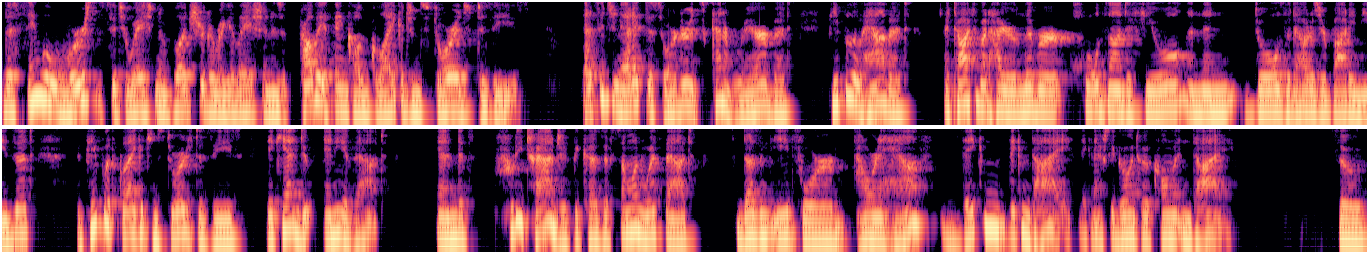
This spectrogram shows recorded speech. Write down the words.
the single worst situation of blood sugar regulation is probably a thing called glycogen storage disease. That's a genetic disorder. It's kind of rare, but people who have it, I talked about how your liver holds onto fuel and then doles it out as your body needs it. The people with glycogen storage disease, they can't do any of that And it's pretty tragic because if someone with that doesn't eat for an hour and a half, they can they can die. They can actually go into a coma and die. So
